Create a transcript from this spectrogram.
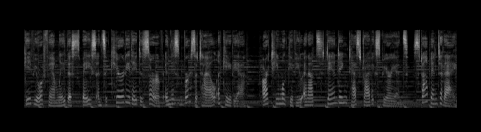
Give your family the space and security they deserve in this versatile Acadia. Our team will give you an outstanding test drive experience. Stop in today.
